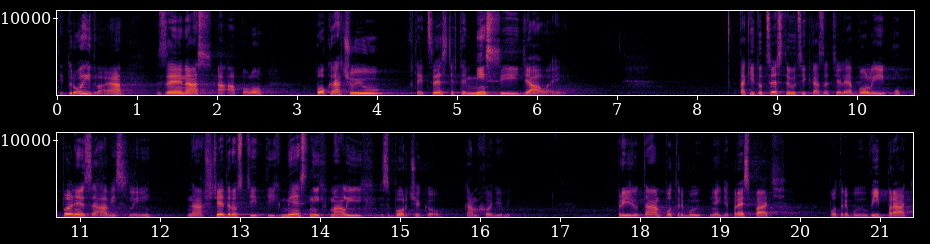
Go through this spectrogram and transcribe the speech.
Tí druhí dvaja, Zénas a Apollo, pokračujú v tej ceste, v tej misii ďalej. Takíto cestujúci kazatelia boli úplne závislí na štedrosti tých miestných malých zborčekov, kam chodili. Prídu tam, potrebujú niekde prespať, potrebujú vyprať,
